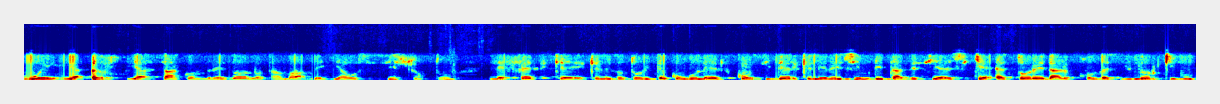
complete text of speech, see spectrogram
Oui, il y a ça comme raison notamment, mais il y a aussi surtout le fait que, les autorités congolaises considèrent que le régime d'état de siège qui est instauré dans la province du Nord Kivu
